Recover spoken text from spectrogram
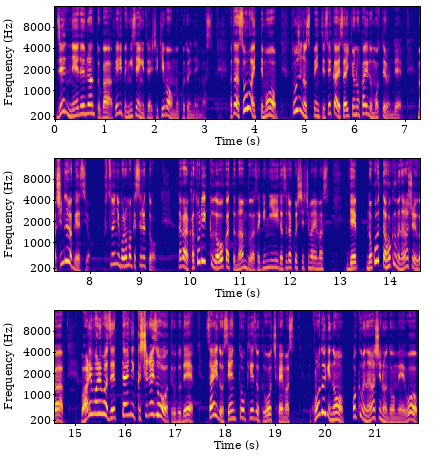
全ネーデルラントがフェリップ2世に対して牙を向くことになります。まあ、ただ、そうは言っても、当時のスペインって世界最強の海軍持ってるんで、まあ、しんどいわけですよ。普通にボロ負けすると。だからカトリックが多かった南部は先に脱落してしまいます。で、残った北部7州が、我々は絶対に屈しないぞってことで、再度戦闘継続を誓います。この時の北部7州の同盟を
